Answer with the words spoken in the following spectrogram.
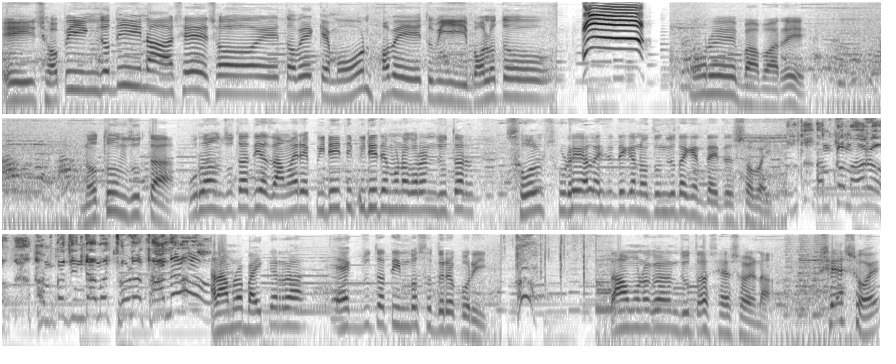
এই শপিং যদি না শেষ হয়, তবে কেমন হবে তুমি বলো তো? ওরে বাবা রে। নতুন জুতা পুরান জুতা দিয়ে জামাইরে পিড়াইতে পিড়াইতে মনে করেন জুতার সোল ছুড়ে গেলাইছে থেকে নতুন জুতা কিনতে আইতে সবাই। আর আমরা বাইকাররা এক জুতা তিন বছর ধরে পরি। তা মনে করেন জুতা শেষ হয় না। শেষ হয়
